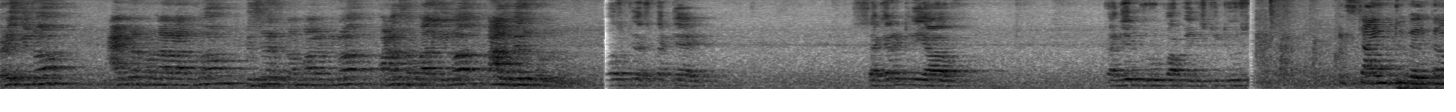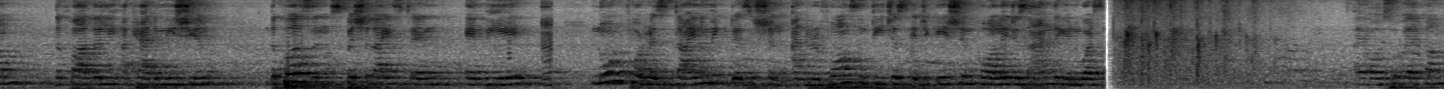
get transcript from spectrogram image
உழைக்கணும் ஆண்டர்பனராக இருக்கணும் பிசினஸ் சம்பாதிக்கணும் பணம் சம்பாதிக்கணும் நாலு பேர் கொடுக்கணும் most respected secretary of Kathir group of institution It's time to welcome the fatherly academician, the person specialized in MBA and known for his dynamic decision and reforms in teachers' education, colleges and the university. I also welcome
